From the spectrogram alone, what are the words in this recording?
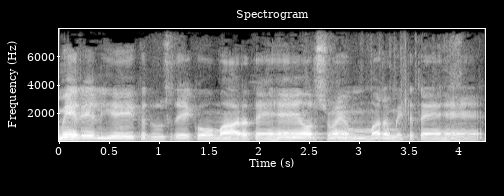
मेरे लिए एक दूसरे को मारते हैं और स्वयं मर मिटते हैं।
